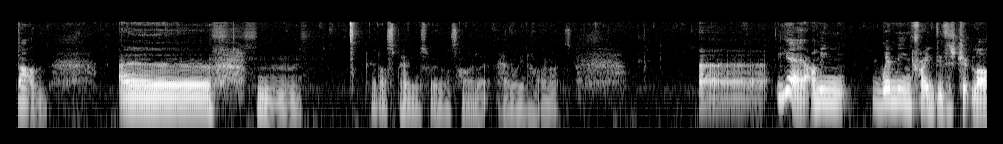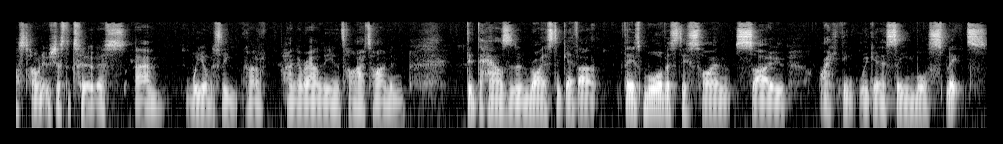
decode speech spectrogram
done? Uh, hmm. How do I spend my time at Halloween Horror Nights? Uh, yeah, I mean, when me and Craig did this trip last time, and it was just the two of us, um, we obviously kind of hung around the entire time and did the houses and rides together there's more of us this time, so I think we're going to see more splits.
